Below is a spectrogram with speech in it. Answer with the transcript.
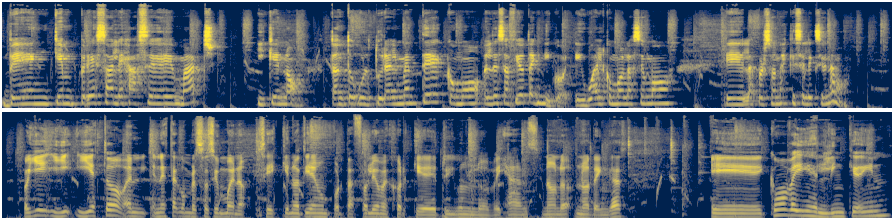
ven qué empresa les hace match y qué no, tanto culturalmente como el desafío técnico, igual como lo hacemos eh, las personas que seleccionamos. Oye, y, esto en, esta conversación, bueno, si es que no tienes un portafolio mejor que Tribune, lo Behance, no, no, no tengas, eh, ¿cómo veis el LinkedIn?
